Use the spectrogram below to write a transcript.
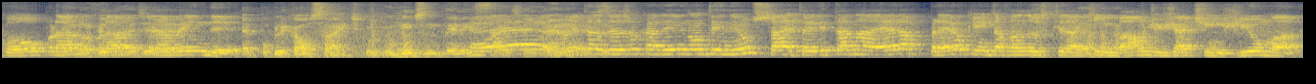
call para é, vender. É publicar um site, porque muitos não tem nem é, site na internet. Muitas vezes o cara ele não tem nenhum site, então ele está na era pré, o que a gente está falando que aqui inbound já atingiu uma,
